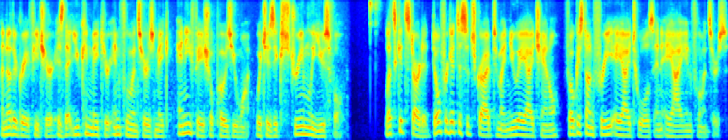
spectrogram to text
Another great feature is that you can make your influencers make any facial pose you want, which is extremely useful. Let's get started. Don't forget to subscribe to my new AI channel focused on free AI tools and AI influencers.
